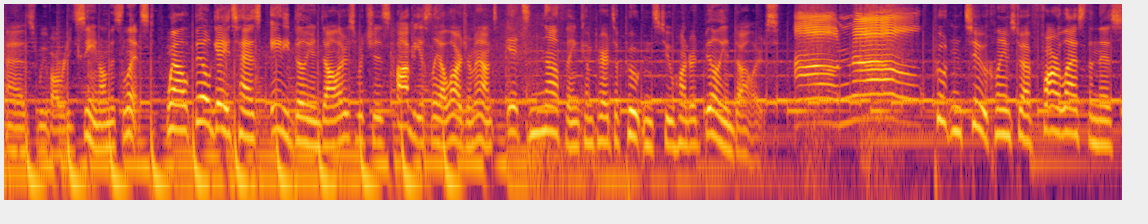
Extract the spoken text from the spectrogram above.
as we've already seen on this list. While Bill Gates has $80 billion, which is obviously a large amount, it's nothing compared to Putin's $200 billion. Oh no! Putin, too, claims to have far less than this,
